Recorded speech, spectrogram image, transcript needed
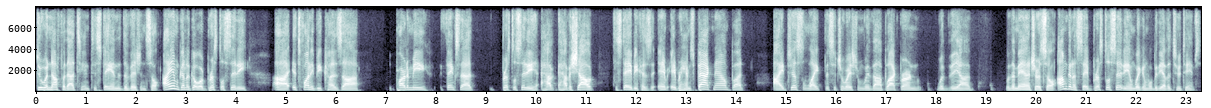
do enough for that team to stay in the division. So I am going to go with Bristol City. Uh, it's funny because uh, part of me thinks that Bristol City have have a shout to stay because Abraham's back now, but I just like the situation with uh, Blackburn with the uh, with the manager. So I'm going to say Bristol City and Wigan will be the other two teams.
